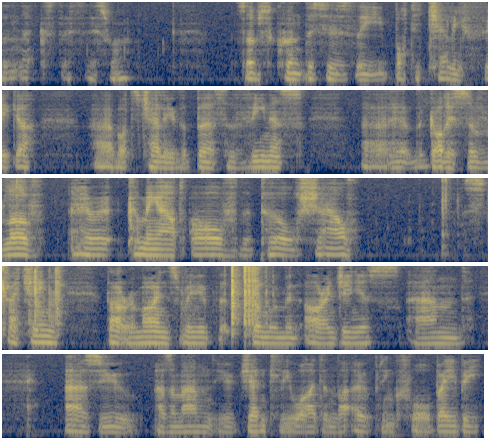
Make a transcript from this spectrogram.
the next, this, this one, subsequent, this is the Botticelli figure uh, Botticelli, The Birth of Venus, uh, the goddess of love, uh, coming out of the pearl shell, stretching. That reminds me that some women are ingenious, and as you, as a man, you gently widen that opening for baby,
